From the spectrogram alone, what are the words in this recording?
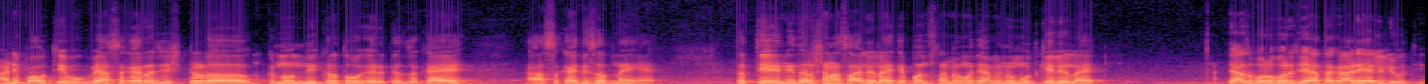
आणि पावती बुक बी असं काय रजिस्टर्ड नोंदणीकृत वगैरे त्याचं काय असं काय दिसत नाही आहे. तर ते निदर्शनास आलेलं आहे ते पंचनाम्यामध्ये आम्ही नमूद केलेलं आहे. त्याचबरोबर जी आता गाडी आलेली होती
